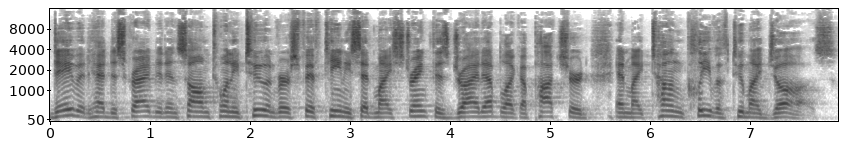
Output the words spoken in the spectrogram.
David had described it in Psalm 22 and verse 15. He said, My strength is dried up like a potsherd, and my tongue cleaveth to my jaws.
